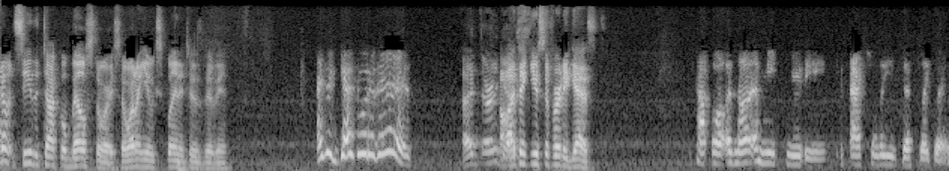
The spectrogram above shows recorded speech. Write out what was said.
don't see the Taco Bell story, so why don't you explain it to us, Vivian? I said, guess what it is? I already guessed. Oh, I think Yusuf already guessed. Taco, well, it's not a meat smoothie. It's actually just liquid.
